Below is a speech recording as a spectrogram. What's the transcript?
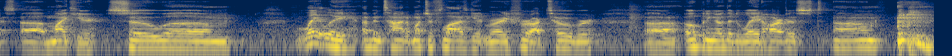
guys, uh, Mike here. So um, lately I've been tying a bunch of flies getting ready for October, uh, opening of the delayed harvest. Um,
